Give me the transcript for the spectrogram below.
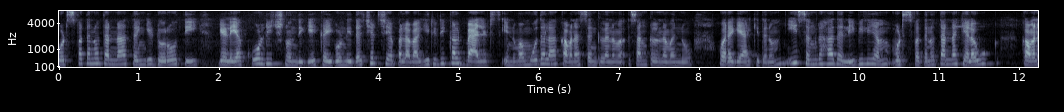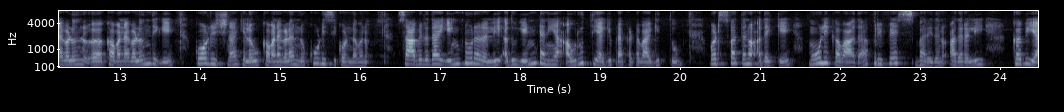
ವರ್ಡ್ಸ್ವತನು ತನ್ನ ತಂಗಿ ಡೊರೋತಿ, ಗೆಳೆಯ ಕೋಲ್ರಿಚ್ನೊಂದಿಗೆ ಕೈಗೊಂಡಿದ್ದ ಚರ್ಚೆಯ ಫಲವಾಗಿ ರಿಡಿಕಲ್ ಬ್ಯಾಲೆಟ್ಸ್ ಎನ್ನುವ ಮೊದಲ ಕವನ ಸಂಕಲನ ಸಂಕಲನವನ್ನು ಹೊರಗೆ ಹಾಕಿದನು. ಈ ಸಂಗ್ರಹದಲ್ಲಿ ವಿಲಿಯಂ ವರ್ಡ್ಸ್ವತನು ತನ್ನ ಕೆಲವು ಕವನಗಳು, ಕವನಗಳೊಂದಿಗೆ ಕೋಲ್ರಿಚ್ನ ಕೆಲವು ಕವನಗಳನ್ನು ಕೂಡಿಸಿಕೊಂಡವನು. ಸಾವಿರದ ಎಂಟುನೂರರಲ್ಲಿ ಅದು ಎಂಟನೆಯ ಆವೃತ್ತಿಯಾಗಿ ಪ್ರಕಟವಾಗಿತ್ತು. ವರ್ಡ್ಸ್ವತನು ಅದಕ್ಕೆ ಮೌಲಿಕವಾದ ಪ್ರಿಫೇಸ್ ಬರೆದನು. ಅದರಲ್ಲಿ ಕವಿಯ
